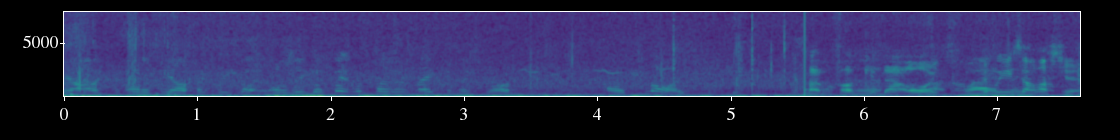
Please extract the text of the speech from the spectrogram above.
Yeah, I, honestly, I think we've got, obviously got a bit of a present making this one. I'd like. I'm fucking that oil. Wow. Did we use that last year?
